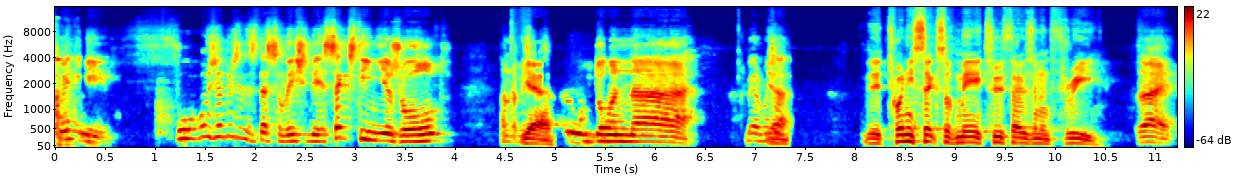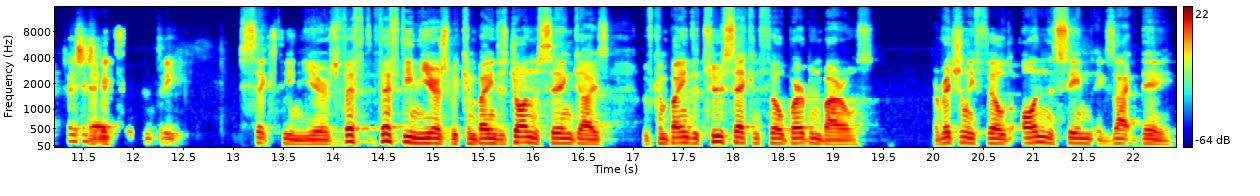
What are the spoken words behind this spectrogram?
24, what was it, was this distillation date? 16 years old. And it was yeah. on, uh, where was yeah. it? The 26th of May, 2003. Right, 26th of May, 2003. 16 years, 15 years we combined, as John was saying, guys, we've combined the two second fill bourbon barrels, originally filled on the same exact day,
